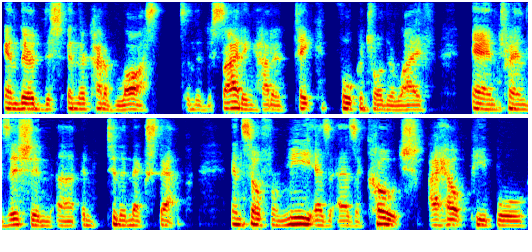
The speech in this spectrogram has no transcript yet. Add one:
and they're this and they're kind of lost and they're deciding how to take full control of their life and transition uh, to the next step. And so for me as, as a coach, I help people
